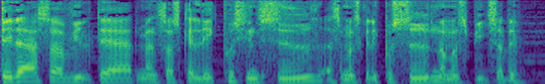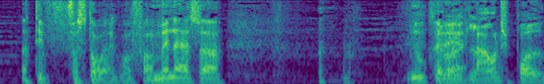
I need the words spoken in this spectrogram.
det, der er så vildt, det er, at man så skal ligge på sin side. Altså, man skal ligge på siden, når man spiser det. Og det forstår jeg ikke, hvorfor. Men altså... Nu Så kan det er et loungebrød.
